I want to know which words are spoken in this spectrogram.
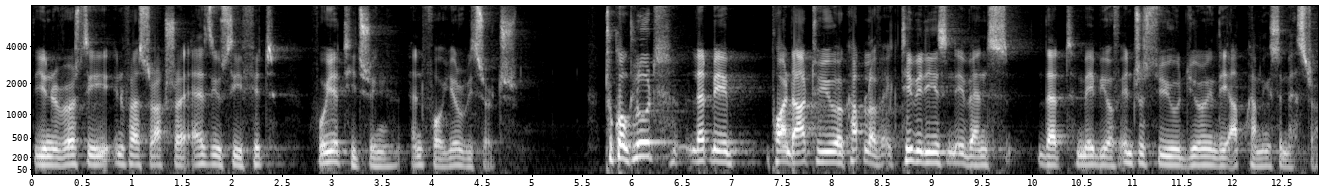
the university infrastructure as you see fit for your teaching and for your research. To conclude, let me point out to you a couple of activities and events that may be of interest to you during the upcoming semester.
